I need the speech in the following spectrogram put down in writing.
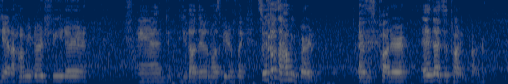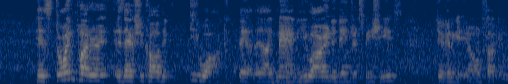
he had a hummingbird feeder, and he thought they were the most beautiful thing. So he throws a hummingbird as his putter, and that's his putting putter. His throwing putter is actually called an Ewok. They, they're like, man, you are an endangered species. You're gonna get your own fucking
